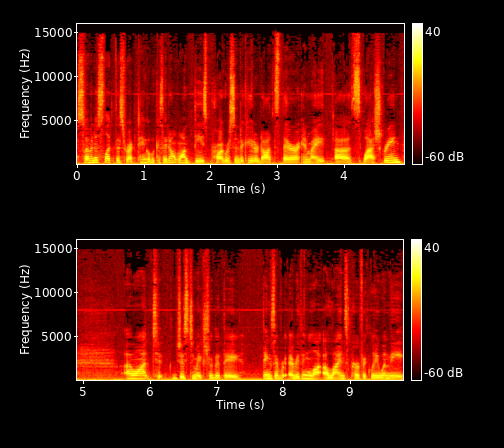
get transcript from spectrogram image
So I'm going to select this rectangle because I don't want these progress indicator dots there in my uh, splash screen. I want to just to make sure that they things everything aligns perfectly when the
